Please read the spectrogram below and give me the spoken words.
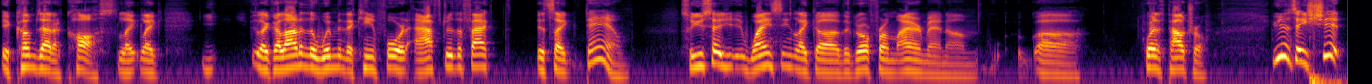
it comes at a cost. Like like like a lot of the women that came forward after the fact, it's like damn. So you said you- Weinstein, like uh, the girl from Iron Man, um, uh, Gwyneth Paltrow. You didn't say shit.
